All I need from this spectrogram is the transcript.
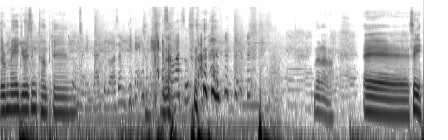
They're majors Oh incompetent. god, tú lo haces bien. Eso me asusta. No, no, no. Eh, sí,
